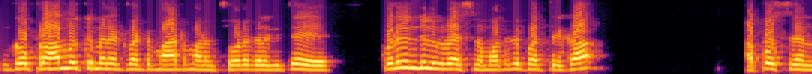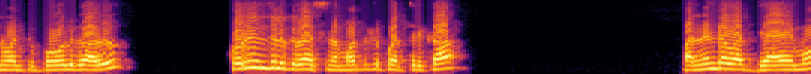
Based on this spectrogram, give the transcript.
ఇంకో ప్రాముఖ్యమైనటువంటి మాట మనం చూడగలిగితే కొరిందులకు రాసిన మొదటి పత్రిక అపోసినటువంటి పౌలు గారు కొరిందులకు రాసిన మొదటి పత్రిక పన్నెండవ అధ్యాయము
